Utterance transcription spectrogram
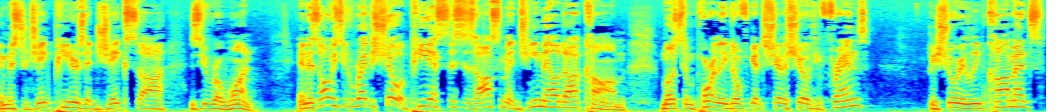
and Mr. Jake Peters at jakesaw01. And as always, you can write the show at PS This Is Awesome at gmail.com. Most importantly, don't forget to share the show with your friends. Be sure you leave comments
